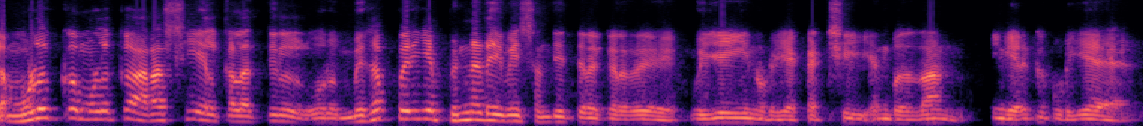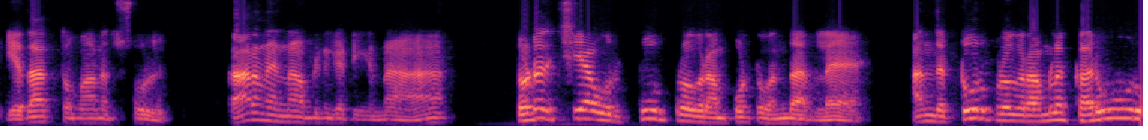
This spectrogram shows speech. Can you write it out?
முழுக்க முழுக்க அரசியல் களத்தில் ஒரு மிகப்பெரிய பின்னடைவை சந்தித்திருக்கிறது விஜயினுடைய கட்சி என்பதுதான் இங்க இருக்கக்கூடிய யதார்த்தமான சொல் காரணம் என்ன அப்படின்னு கேட்டீங்கன்னா தொடர்ச்சியா ஒரு டூர் ப்ரோக்ராம் போட்டு வந்தார்ல அந்த டூர் ப்ரோக்ராம்ல கரூர்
